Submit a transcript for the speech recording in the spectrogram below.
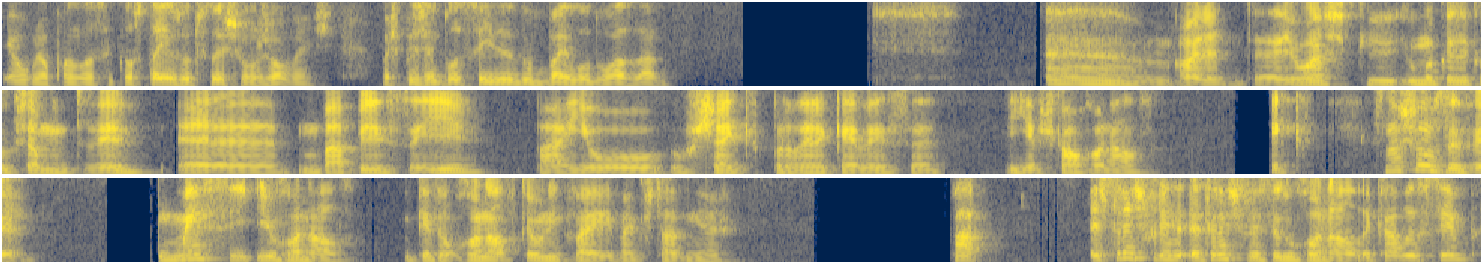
é o melhor ponto de lança que eles têm, os outros dois são jovens. Mas, por exemplo, a saída do Bale ou do Hazard, Ah, olha, eh, eu acho que uma coisa que eu gostava muito de ver era Mbappé sair pá, e o, o Sheik perder a cabeça e ia buscar o Ronaldo. É que, se nós formos a ver, o Messi e o Ronaldo, quer dizer, o Ronaldo porque é o único que vai, vai custar dinheiro. Pá, as transferen- a transferência do Ronaldo acaba sempre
